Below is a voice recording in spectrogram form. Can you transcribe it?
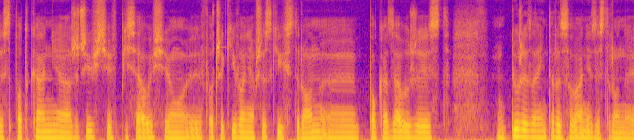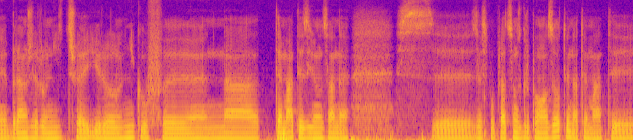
e, spotkania rzeczywiście wpisały się e, w oczekiwania wszystkich stron, pokazały, że jest duże zainteresowanie ze strony branży rolniczej i rolników na tematy związane z, ze współpracą z Grupą Azoty, na tematy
